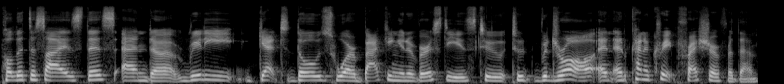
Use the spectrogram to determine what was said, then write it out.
politicize this and uh, really get those who are backing universities to to withdraw and, and kind of create pressure for them.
